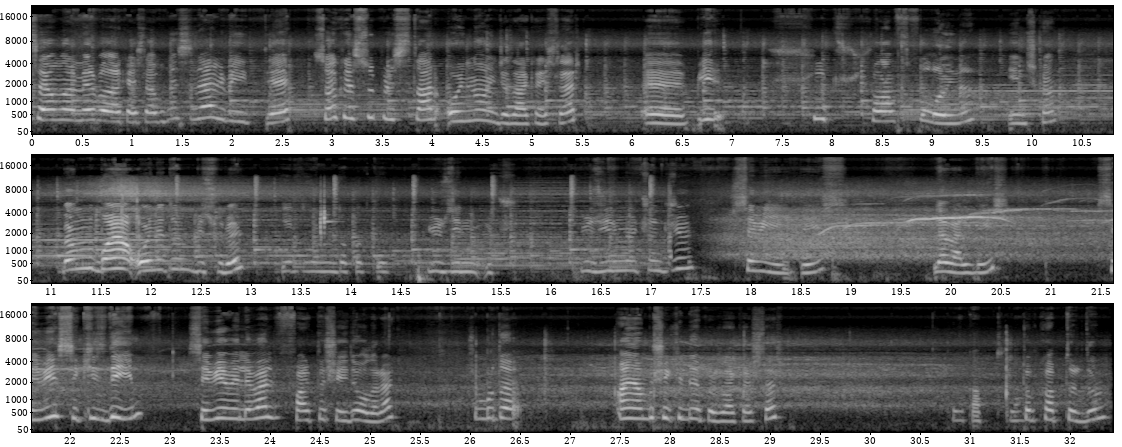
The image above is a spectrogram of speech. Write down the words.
Selamlar merhabalar arkadaşlar. Bugün sizlerle birlikte Soccer Superstar oyununu oynayacağız arkadaşlar. Ee, bir şut falan futbol oyunu yeni çıkan. Ben bunu bayağı oynadım bir süre. 129 123. 123. seviyedeyiz. Leveldeyiz. Seviye 8'deyim. Seviye ve level farklı şeyde olarak. Şimdi burada aynen bu şekilde yapıyoruz arkadaşlar. Topu kaptılar. Top kaptırdım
